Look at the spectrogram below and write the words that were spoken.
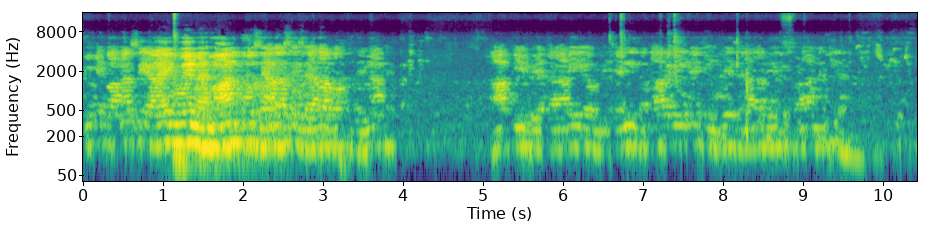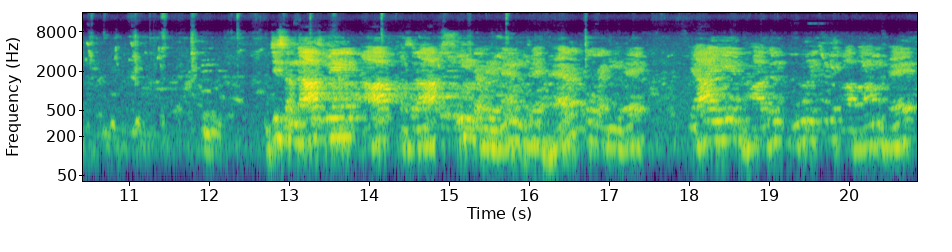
क्योंकि बाहर से आए हुए मेहमान को ज़्यादा से ज़्यादा वक्त देना है। आपकी बेकरारी और बेचैनी बता रही है कि मुझे ज़्यादा देर खड़ा नहीं रहना जिस अंदाज में आप हजरात सुन रहे हैं, मुझे हैरत हो रही है, क्या ये भागलपुर की आवाम है?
